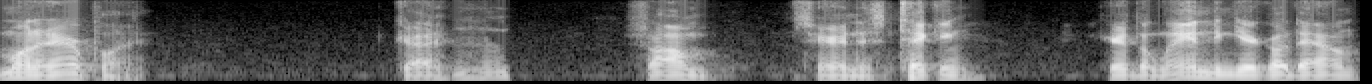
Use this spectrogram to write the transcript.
I'm on an airplane. Okay. Mhm. So I'm hearing this ticking, hear the landing gear go down.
